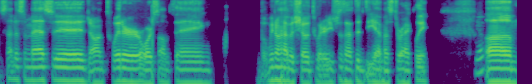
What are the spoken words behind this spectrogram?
Send us a message on Twitter or something. but we don't have a show Twitter. You just have to DM us directly. Yep. Um,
